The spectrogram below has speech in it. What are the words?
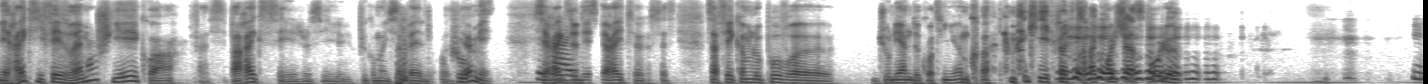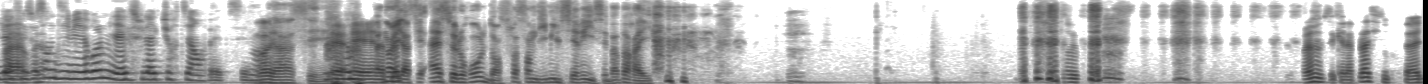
Mais Rex, il fait vraiment chier, quoi. Enfin, c'est pas Rex, c'est, je sais plus comment il s'appelle, mais C'est Rex de Desperate. euh, Ça, ça fait comme le pauvre euh, Julian de Continuum, quoi. Le mec, il reste raccroché à ce rôle. Il a Bah, fait voilà. 70 000 rôles, mais il y a que celui-là que tu retiens en fait. Voilà, c'est. Ah non, il a fait un seul rôle dans 70 000 séries, c'est pas pareil. Le problème, c'est qu'à la place, ils ont préféré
